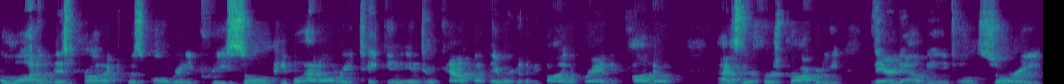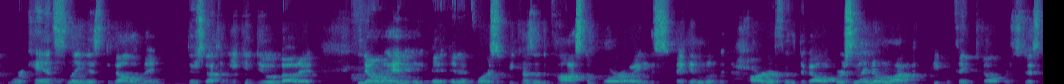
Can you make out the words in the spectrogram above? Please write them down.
a lot of this product was already pre-sold. People had already taken into account that they were going to be buying a brand new condo as their first property. They're now being told, "Sorry, we're canceling this development. There's nothing you can do about it." You know, and, and, of course, because of the cost of borrowing, this make it a little bit harder for the developers. And I know a lot of people think developers just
